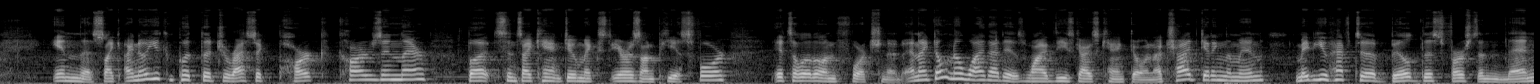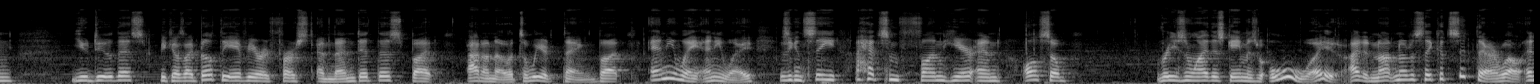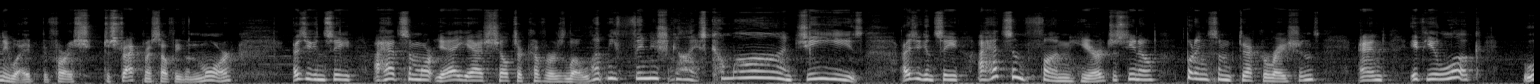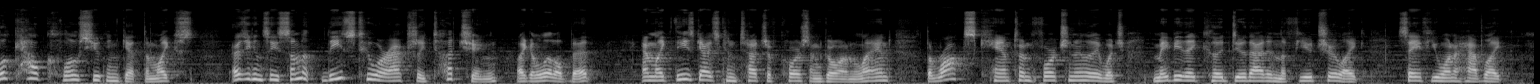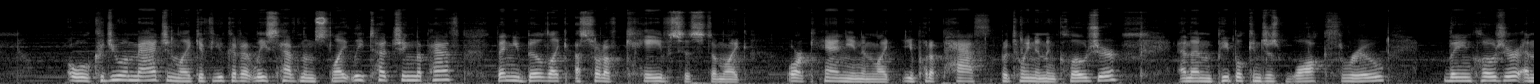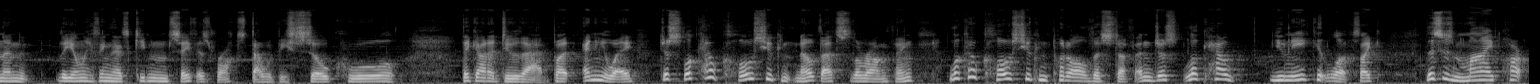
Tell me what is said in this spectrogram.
in this. Like, I know you can put the Jurassic Park cars in there, but since I can't do mixed eras on PS4, it's a little unfortunate. And I don't know why that is, why these guys can't go in. I tried getting them in. Maybe you have to build this first and then you do this, because I built the aviary first and then did this, but I don't know, it's a weird thing. But anyway, anyway, as you can see, I had some fun here, and also, reason why this game is... Oh, wait, I did not notice they could sit there. Well, anyway, before I distract myself even more, as you can see, I had some more... Yeah, yeah, shelter cover is low. Let me finish, guys. Come on, jeez. As you can see, I had some fun here, just, you know, putting some decorations. And if you look, look how close you can get them. Like, as you can see, some of these two are actually touching, like a little bit. And like these guys can touch, of course, and go on land. The rocks can't, unfortunately, which maybe they could do that in the future. Like, say if you want to have like oh, could you imagine, like, if you could at least have them slightly touching the path, then you build, like, a sort of cave system, like, or canyon, and, like, you put a path between an enclosure, and then people can just walk through the enclosure, and then the only thing that's keeping them safe is rocks. That would be so cool. They gotta do that. But anyway, just look how close you can. No, that's the wrong thing. Look how close you can put all this stuff, and just look how unique it looks. Like, this is my par-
